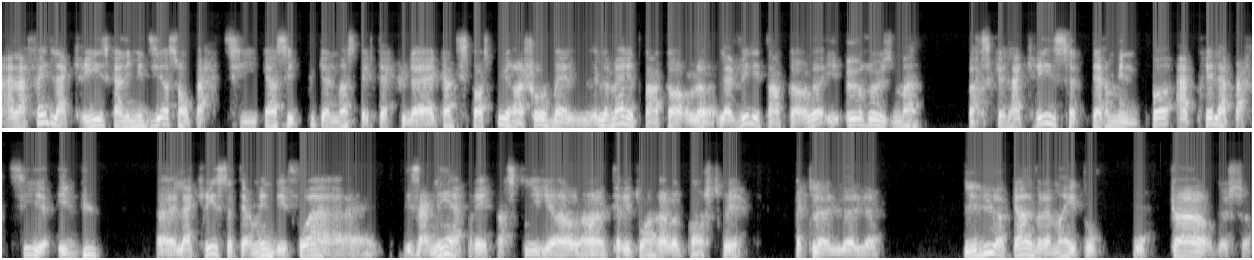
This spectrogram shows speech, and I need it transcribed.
à la fin de la crise, quand les médias sont partis, quand c'est plus tellement spectaculaire, quand il se passe plus grand chose, ben le maire est encore là, la ville est encore là, et heureusement parce que la crise se termine pas après la partie aiguë. la crise se termine des fois des années après parce qu'il y a un, territoire à reconstruire. Fait l'élu local vraiment est au, cœur de ça.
